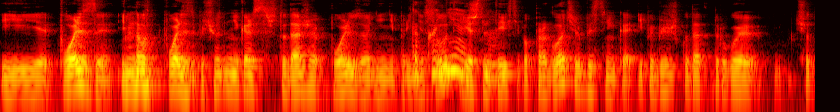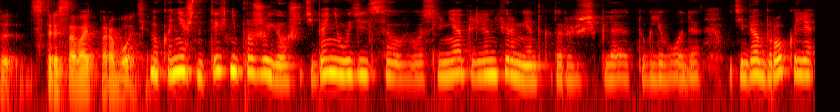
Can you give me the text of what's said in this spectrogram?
и пользы, именно вот пользы, почему-то мне кажется, что даже пользу они не принесут, если ты их типа проглотишь быстренько и побежишь куда-то другое, что-то стрессовать по работе. Ну, конечно, ты их не прожуешь, у тебя не выделится в слюне определенный фермент, который расщепляют углеводы. У тебя брокколи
